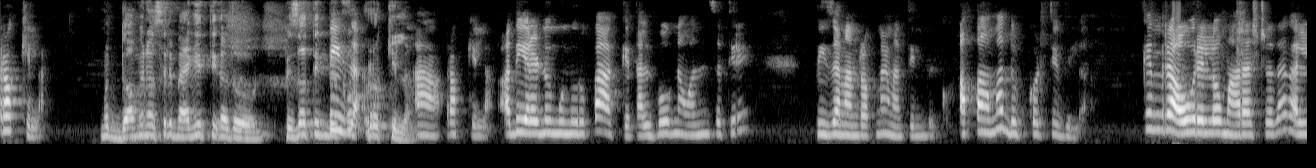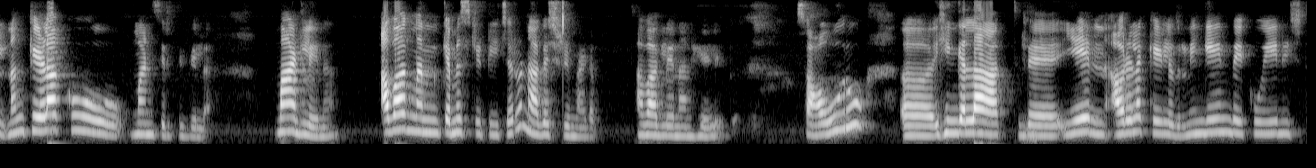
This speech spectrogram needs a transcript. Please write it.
ರೊಕ್ಕಿಲ್ಲ. ಮತ್ತೆ ಡಾಮಿನೋಸ್ ಅಲ್ಲಿ ಮ್ಯಾಗಿ ಅದು ಪಿಜ್ಜಾ ತಿನ್ಬೇಕು. ರೊಕ್ಕಿಲ್ಲ. ಆ ರೊಕ್ಕಿಲ್ಲ. ಅದು ಎರಡು ಮುನ್ನೂರು ರೂಪಾಯಿ ಆಕೈತೆ ಅಲ್ಲಿ ಹೋಗಿ ನಾವು ಒಂದ್ಸತಿ ರೀ ಪಿಜ್ಜಾ ನನ್ನ ರೊಕ್ಕನಾಗ ನಾನು ತಿನ್ಬೇಕು. ಅಪ್ಪ ಅಮ್ಮ ದುಡ್ಡು ಕೊಡ್ತಿದ್ದಿಲ್ಲ. ಯಾಕಂದ್ರೆ ಅವರೆಲ್ಲೋ ಮಹಾರಾಷ್ಟ್ರದಾಗ ಅಲ್ಲಿ ನಂಗೆ ಕೇಳಕ್ಕೂ ಮನ್ಸಿರ್ತಿದ್ದಿಲ್ಲ. ಮಾಡ್ಲೇನ ಅವಾಗ ನನ್ನ ಕೆಮಿಸ್ಟ್ರಿ ಟೀಚರು ನಾಗಶ್ರೀ ಮೇಡಮ್ ಅವಾಗಲೇ ನಾನು ಹೇಳಿದ್ದು. ಸೊ ಅವರು ಹಿಂಗೆಲ್ಲ ಆಗ್ತಿದೆ. ಏನು ಅವರೆಲ್ಲ ಕೇಳಿದ್ರು ನಿಂಗೆ ಏನು ಬೇಕು? ಏನು ಇಷ್ಟ?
